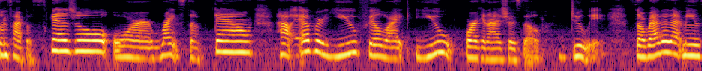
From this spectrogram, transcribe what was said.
some type of schedule or write stuff down. However, you feel like you organize yourself, do it. So, rather, that means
